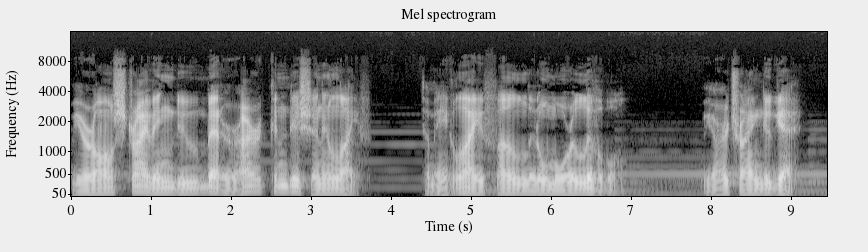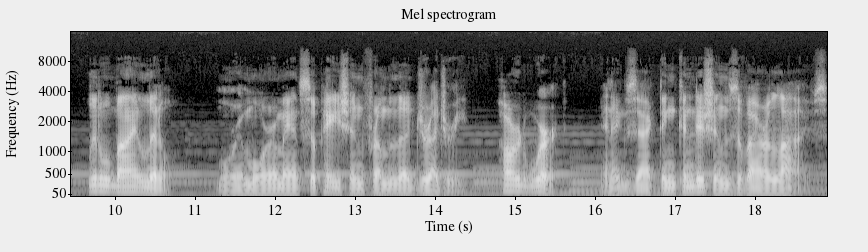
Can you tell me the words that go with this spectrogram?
We are all striving to better our condition in life, to make life a little more livable. We are trying to get, little by little, more and more emancipation from the drudgery, hard work, and exacting conditions of our lives.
